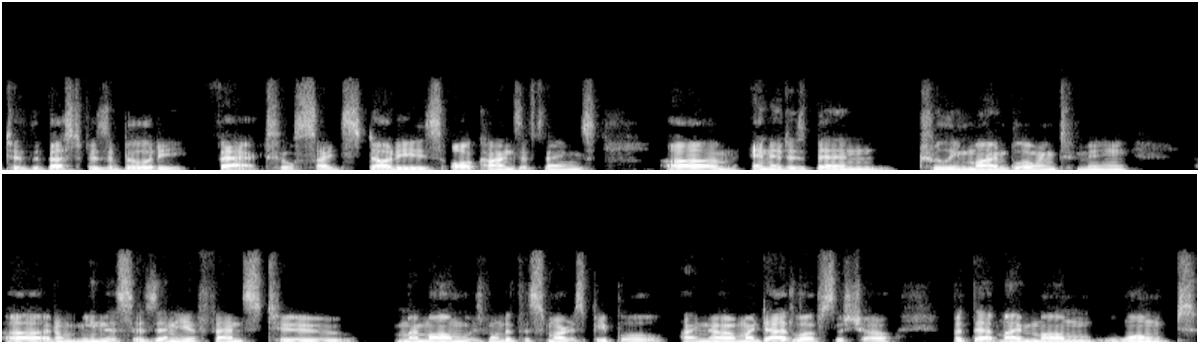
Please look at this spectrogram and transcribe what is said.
to the best of his ability facts. He'll cite studies, all kinds of things, um, and it has been truly mind blowing to me. Uh, I don't mean this as any offense to my mom, who's one of the smartest people I know. My dad loves the show, but that my mom won't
